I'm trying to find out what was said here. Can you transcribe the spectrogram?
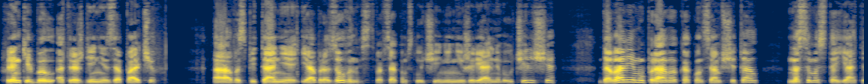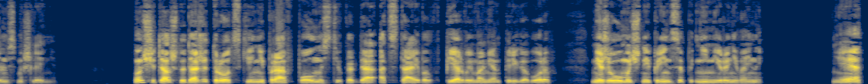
Френкель был от рождения запальчив, а воспитание и образованность, во всяком случае не ниже реального училища, давали ему право, как он сам считал, на самостоятельность мышления. Он считал, что даже Троцкий не прав полностью, когда отстаивал в первый момент переговоров межеумочный принцип ни мира, ни войны. Нет,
